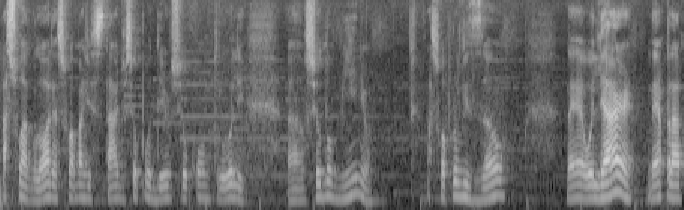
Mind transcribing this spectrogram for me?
a sua glória, a sua majestade, o seu poder, o seu controle, uh, o seu domínio, a sua provisão. né, olhar né, para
